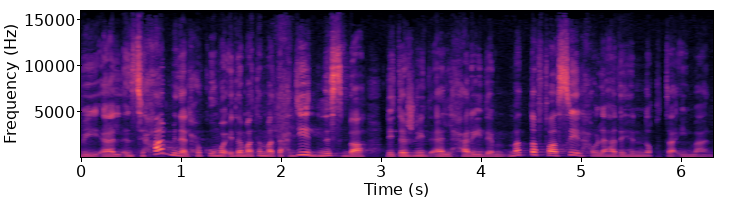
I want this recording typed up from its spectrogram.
بالانسحاب من الحكومة اذا ما تم تحديد نسبة لتجنيد الحريدم ما التفاصيل حول هذه النقطة إيمان؟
